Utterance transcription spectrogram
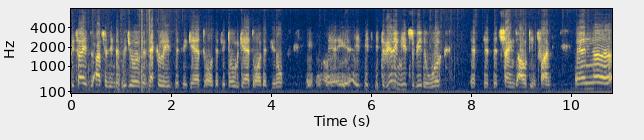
Besides us as individuals and accolades that we get or that we don't get or that, you know, it, it, it really needs to be the work that, that, that shines out in front. And uh,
